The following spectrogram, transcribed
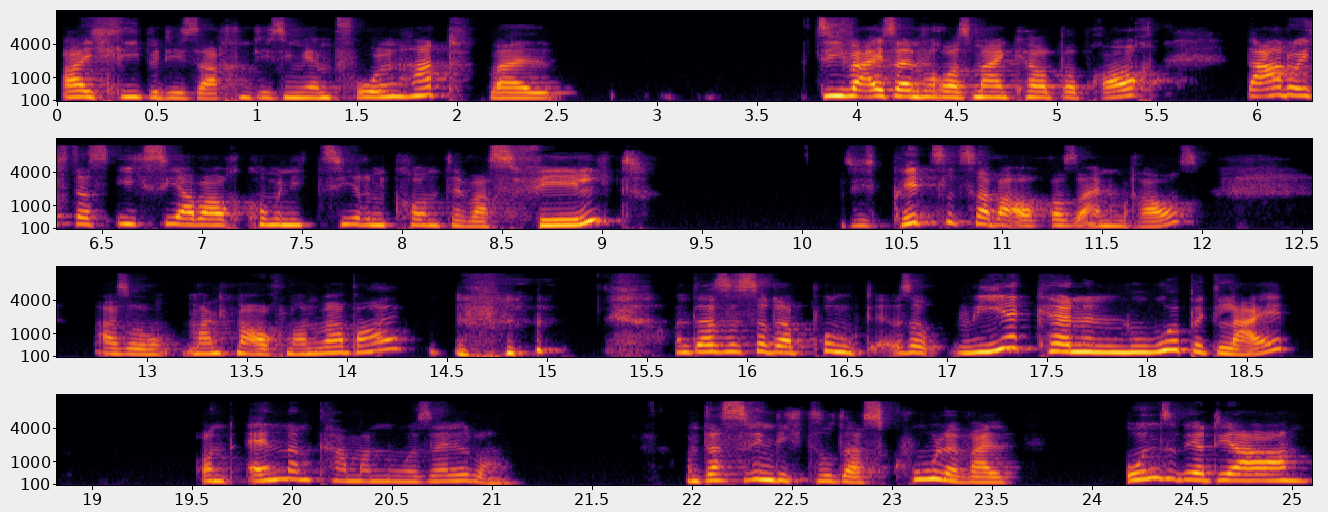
ah, ich liebe die Sachen, die sie mir empfohlen hat, weil sie weiß einfach, was mein Körper braucht. Dadurch, dass ich sie aber auch kommunizieren konnte, was fehlt. Sie kitzelt es aber auch aus einem raus. Also manchmal auch nonverbal. und das ist so der Punkt. Also wir können nur begleiten und ändern kann man nur selber. Und das finde ich so das Coole, weil uns wird ja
